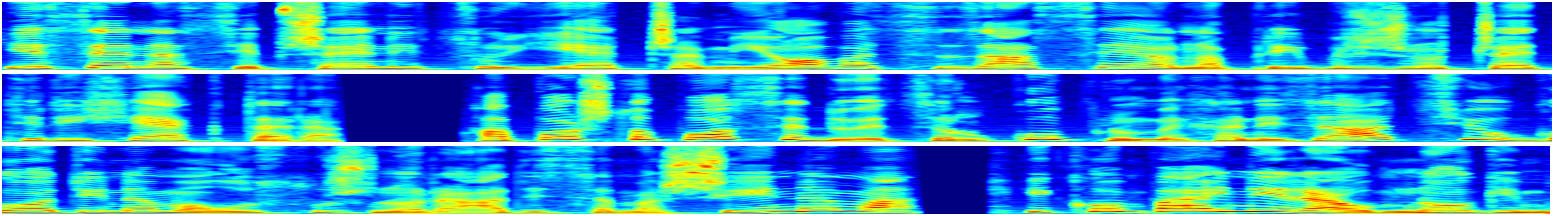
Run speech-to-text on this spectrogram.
Jesenas je pšenicu, ječam i ovac zasejao na približno 4 hektara, a pošto posjeduje celokupnu mehanizaciju, godinama uslužno radi sa mašinama i kombajnira u mnogim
